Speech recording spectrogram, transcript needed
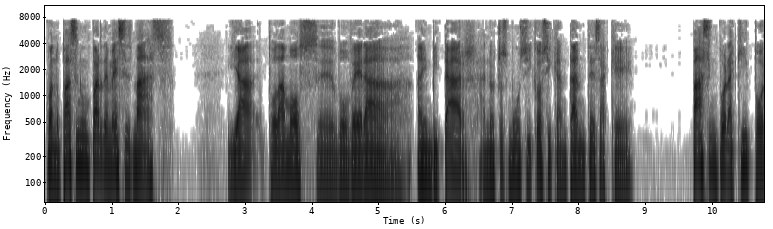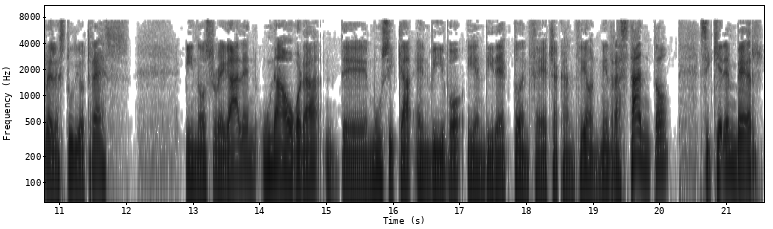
cuando pasen un par de meses más, ya podamos eh, volver a, a invitar a nuestros músicos y cantantes a que pasen por aquí, por el estudio 3, y nos regalen una hora de música en vivo y en directo en fecha canción. Mientras tanto, si quieren ver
